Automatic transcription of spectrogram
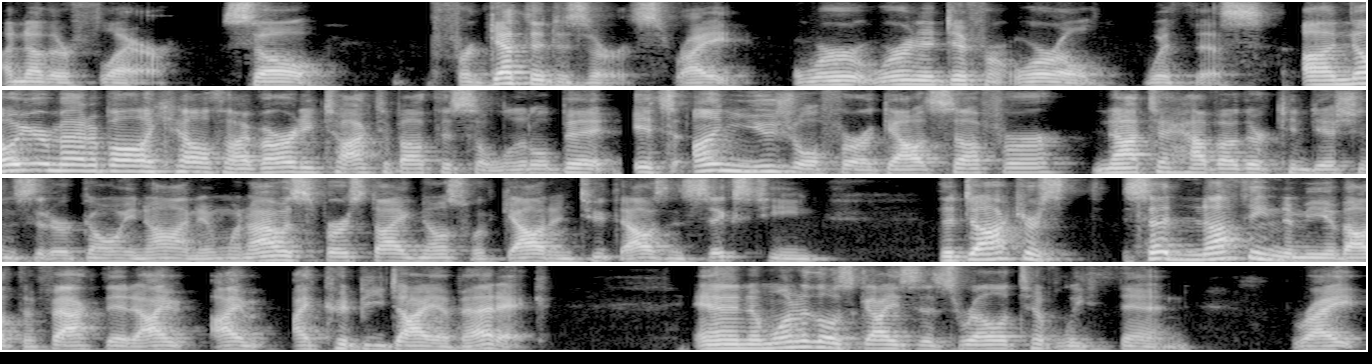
another flare. So forget the desserts, right? We're we're in a different world with this. Uh, know your metabolic health. I've already talked about this a little bit. It's unusual for a gout sufferer not to have other conditions that are going on. And when I was first diagnosed with gout in 2016, the doctors said nothing to me about the fact that I I, I could be diabetic. And I'm one of those guys that's relatively thin, right?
